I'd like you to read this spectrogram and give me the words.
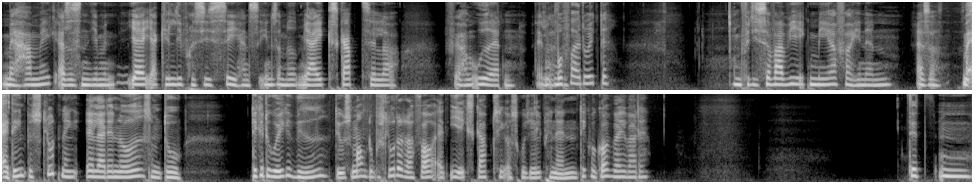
med ham, ikke? Altså sådan, jamen, ja, jeg kan lige præcis se hans ensomhed, men jeg er ikke skabt til at føre ham ud af den. Eller Hvorfor er du ikke det? Fordi så var vi ikke mere for hinanden. Altså, men er det en beslutning, eller er det noget, som du... Det kan du ikke vide. Det er jo som om, du beslutter dig for, at I ikke er skabt til at skulle hjælpe hinanden. Det kunne godt være, I var det. Det, mm,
